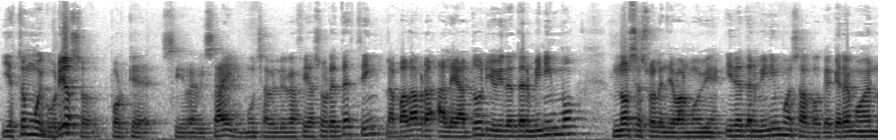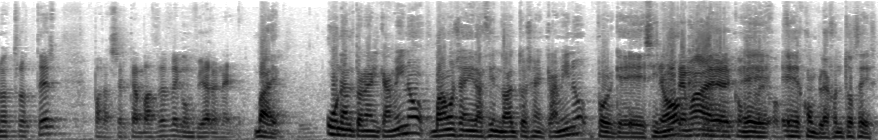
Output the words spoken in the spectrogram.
Y esto es muy curioso, porque si revisáis mucha bibliografía sobre testing, la palabra aleatorio y determinismo no se suelen llevar muy bien. Y determinismo es algo que queremos en nuestros tests para ser capaces de confiar en ellos. Vale, un alto en el camino, vamos a ir haciendo altos en el camino porque si El no... tema es complejo. eh, es complejo. Entonces,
